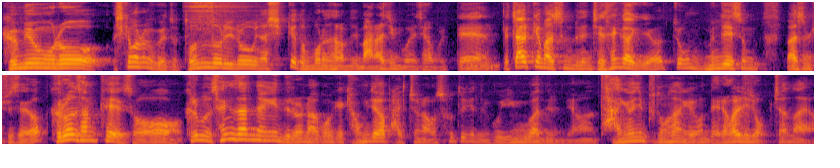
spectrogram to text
금융으로 쉽게 말하면 그거죠. 돈놀이로 그냥 쉽게 돈 버는 사람들이 많아진 거예요 제가 볼 때 그러니까 짧게 말씀드린 제 생각이에요. 조금 문제 있으면 말씀 주세요. 그런 상태에서 그러면 생산량이 늘어나고 그러니까 경제가 발전하고 소득이 늘고 인구가 늘면 당연히 부동산 가격은 내려갈 일이 없잖아요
